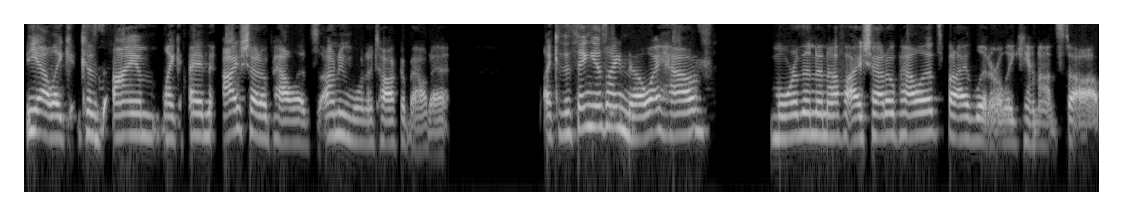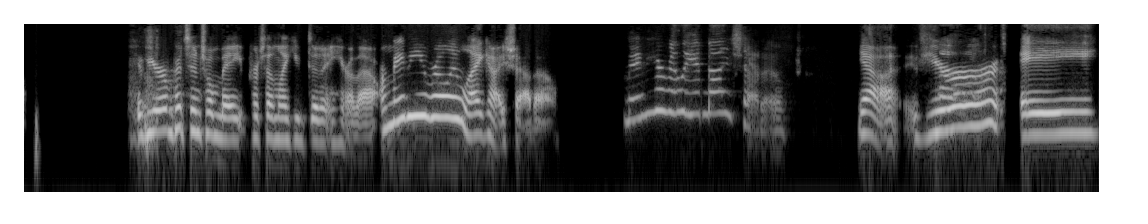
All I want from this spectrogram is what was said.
Yeah, like, because I am like, and eyeshadow palettes, I don't even want to talk about it. Like, the thing is, I know I have more than enough eyeshadow palettes, but I literally cannot stop. If you're a potential mate, pretend like you didn't hear that. Or maybe you really like eyeshadow. Maybe you're really into eyeshadow. Yeah. If you're a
